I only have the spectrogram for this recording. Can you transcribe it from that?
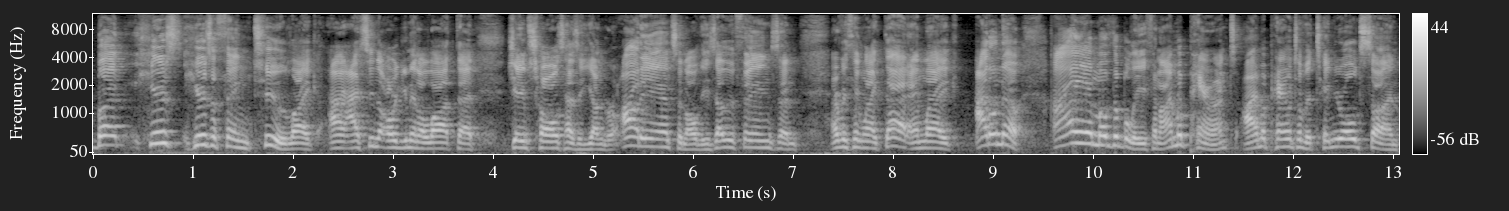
But here's here's a thing too, like I, I've seen the argument a lot that James Charles has a younger audience and all these other things and everything like that. And like, I don't know. I am of the belief, and I'm a parent, I'm a parent of a 10-year-old son,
